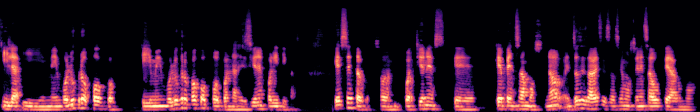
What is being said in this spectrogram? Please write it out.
y, la, y me involucro poco, y me involucro poco con las decisiones políticas. ¿Qué es esto? Son cuestiones que, pensamos, ¿no? Entonces a veces hacemos en esa búsqueda como,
